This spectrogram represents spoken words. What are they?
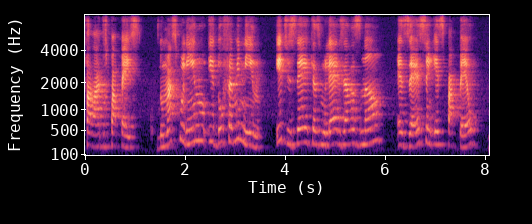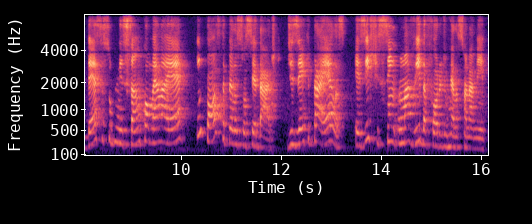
falar dos papéis do masculino e do feminino e dizer que as mulheres elas não exercem esse papel dessa submissão como ela é imposta pela sociedade. Dizer que para elas existe sim uma vida fora de um relacionamento,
